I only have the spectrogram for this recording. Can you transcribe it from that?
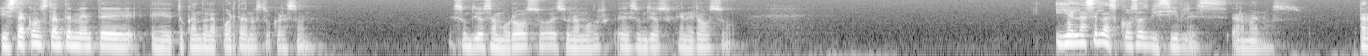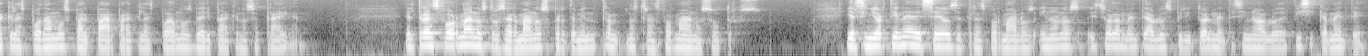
Y está constantemente eh, tocando la puerta de nuestro corazón. Es un Dios amoroso, es un, amor, es un Dios generoso, Y Él hace las cosas visibles, hermanos, para que las podamos palpar, para que las podamos ver y para que nos atraigan. Él transforma a nuestros hermanos, pero también nos transforma a nosotros. Y el Señor tiene deseos de transformarnos, y no nos, y solamente hablo espiritualmente, sino hablo de físicamente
